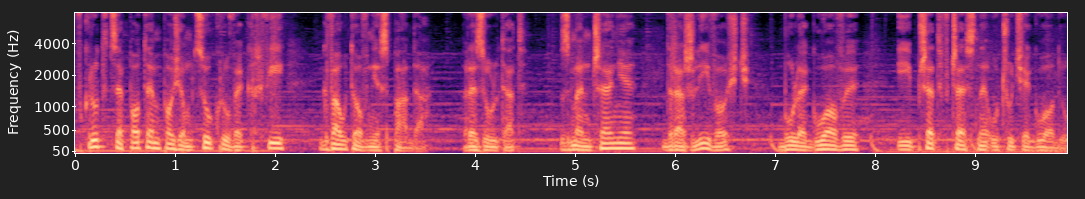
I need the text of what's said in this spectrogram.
Wkrótce potem poziom cukru we krwi gwałtownie spada. Rezultat: zmęczenie, drażliwość, bóle głowy i przedwczesne uczucie głodu.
